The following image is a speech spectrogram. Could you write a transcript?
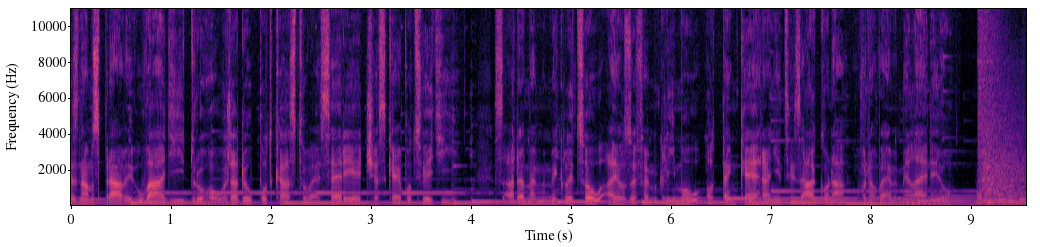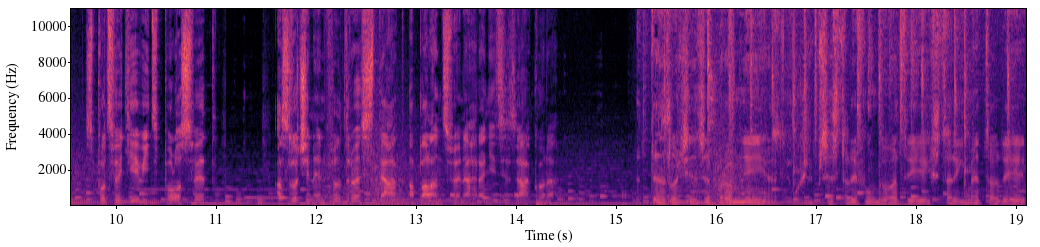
Seznam zprávy uvádí druhou řadu podcastové série České podsvětí s Adamem Miklicou a Josefem Klímou o tenké hranici zákona v novém miléniu. Z podsvětí je víc polosvět a zločin infiltruje stát a balancuje na hranici zákona. Ten zločin se proměnil. Už přestaly fungovat ty jejich staré metody,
